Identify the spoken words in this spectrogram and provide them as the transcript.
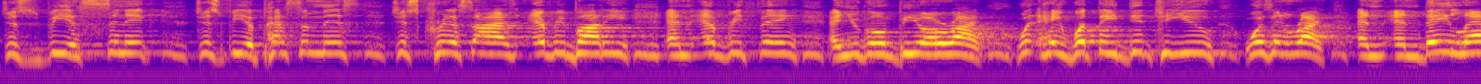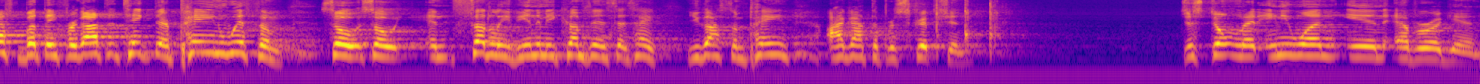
Just be a cynic. Just be a pessimist. Just criticize everybody and everything, and you're going to be all right. What, hey, what they did to you wasn't right. And, and they left, but they forgot to take their pain with them. So, so, and suddenly the enemy comes in and says, Hey, you got some pain? I got the prescription. Just don't let anyone in ever again.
